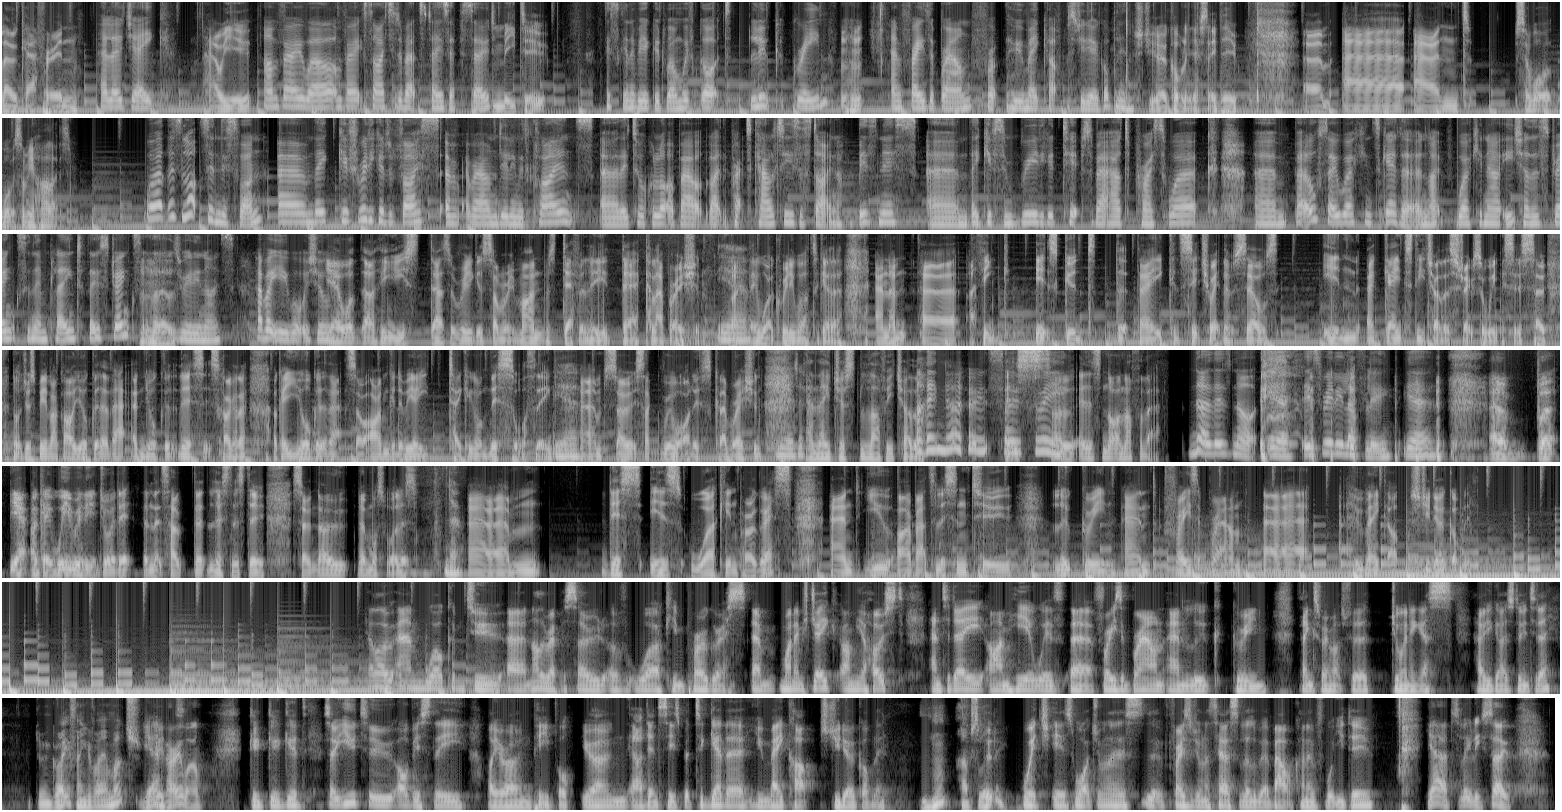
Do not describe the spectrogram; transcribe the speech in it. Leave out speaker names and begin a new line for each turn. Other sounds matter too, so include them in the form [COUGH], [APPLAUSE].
Hello, Catherine.
Hello, Jake.
How are you?
I'm very well. I'm very excited about today's episode.
Me too.
It's going to be a good one. We've got Luke Green
Mhm.
and Fraser Brown, fr- who make up Studio Goblin.
Studio Goblin, yes, they do. Um, uh, and so, what, what were some of your highlights?
Well, there's lots in this one. Um, they give really good advice around dealing with clients. Uh, they talk a lot about like the practicalities of starting up a business. Um, they give some really good tips about how to price work, um, but also working together and like working out each other's strengths and then playing to those strengths. I thought that was really nice. How about you? What was your?
Yeah, well, I think you, that's a really good summary. Mine was definitely their collaboration.
Yeah.
Like, they work really well together. And then uh, I think it's good that they can situate themselves in against each other's strengths and weaknesses. So not just being like, oh, you're good at that and you're good at this. It's kind of like, okay, you're good at that, so I'm going to be taking on this sort of thing.
Yeah.
Um, so it's like real honest collaboration.
Yeah.
And they just love each other. [LAUGHS]
I know it's so
it's
sweet.
so there's not enough of that.
No, there's not. Yeah, it's really [LAUGHS] lovely. Yeah. [LAUGHS]
Um, but yeah, okay, we really enjoyed it, and let's hope that listeners do. So no, no more spoilers.
No.
Um, this is work in progress, and you are about to listen to Luke Green and Fraser Brown, uh, who make up Studio Goblin.
Hello and welcome to another episode of Work in Progress. Um, my name's Jake. I'm your host, and today I'm here with uh, Fraser Brown and Luke Green. Thanks very much for joining us. How are you guys doing today?
Doing great. Thank you very much.
Yeah,
Good.
very well.
Good, good, good. So you two obviously are your own people, your own identities, but together you make up Studio Goblin,
hmm Absolutely.
which is what do you want to, Fraser? Do you want to tell us a little bit about kind of what you do?
Yeah, absolutely. So,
